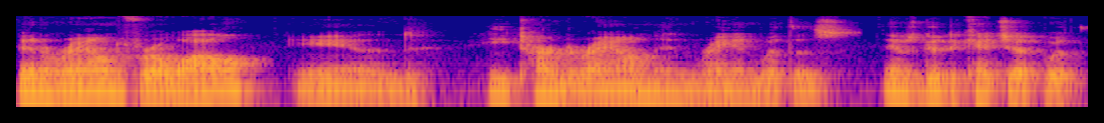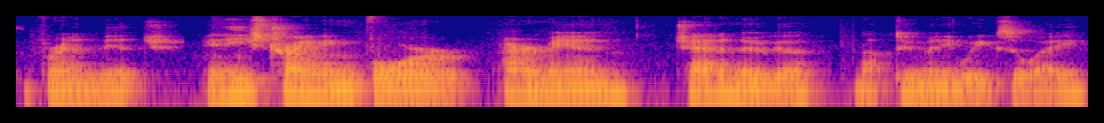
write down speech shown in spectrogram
been around for a while, and he turned around and ran with us. It was good to catch up with friend Mitch, and he's training for Ironman Chattanooga, not too many weeks away.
